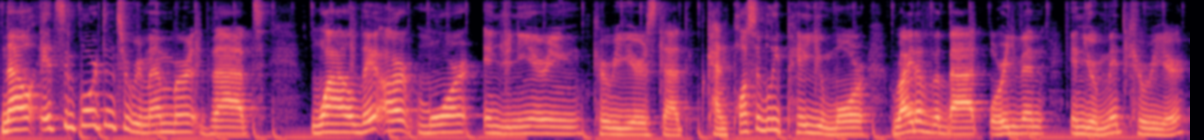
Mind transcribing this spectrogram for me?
Now, it's important to remember that while there are more engineering careers that can possibly pay you more right off the bat or even in your mid career,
